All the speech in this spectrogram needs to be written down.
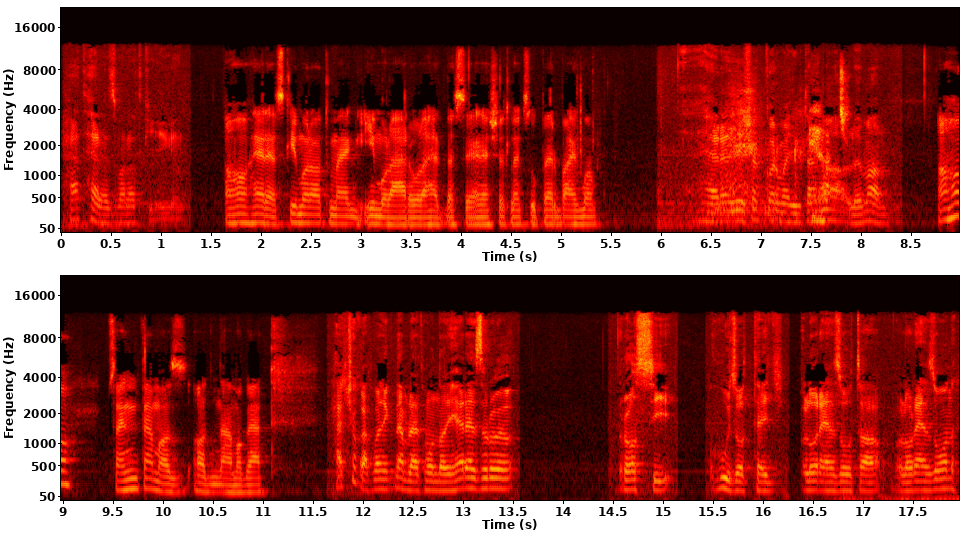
Hát Herez maradt ki, igen. Aha, Herez kimaradt, meg Imoláról lehet beszélni esetleg Superbike-ban. Herez, és akkor majd utána a Le Mans? Aha, szerintem az adná magát. Hát sokat mondjuk nem lehet mondani Herezről. Rossi húzott egy Lorenzót a Lorenzón.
